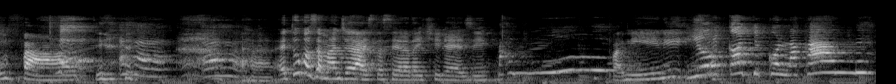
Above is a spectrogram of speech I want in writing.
Infatti. e tu cosa mangerai stasera dai cinesi? Panini. Panini. Io ricordo con la carne.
